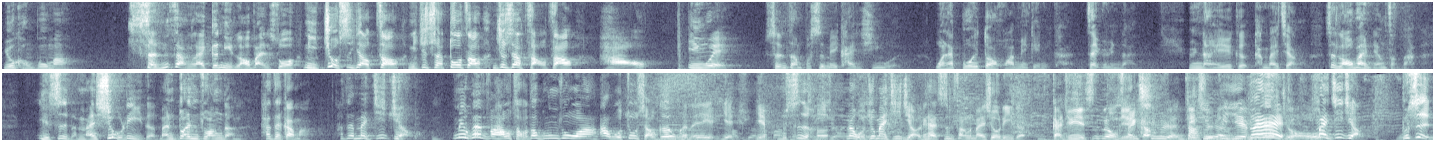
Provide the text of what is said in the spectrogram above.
有恐怖吗？省长来跟你老板说，你就是要招，你就是要多招，你就是要早招。好，因为省长不是没看新闻，我来播一段画面给你看，在云南，云南有一个坦白讲。这老板娘长大，也是蛮秀丽的，蛮端庄的。她在干嘛？她在卖鸡脚。没有办法，我找不到工作啊！啊，我做小哥，我可能也也也不适合。那我就卖鸡脚。你看是不是长得蛮秀丽的？感觉也是那种年轻人，大学毕业。对，卖鸡脚不是。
